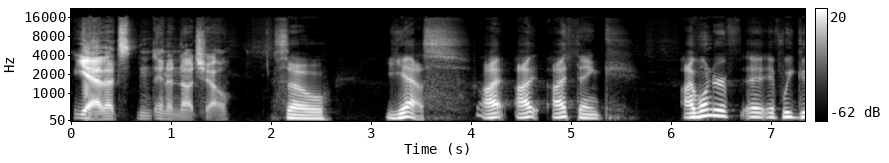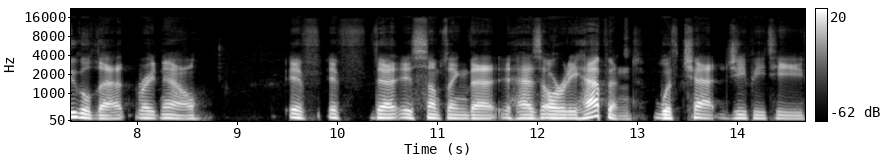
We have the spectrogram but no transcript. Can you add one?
Yeah, that's in a nutshell. So, yes, I I I think I wonder if if we googled that right now if if that is something that has already happened with chat gpt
